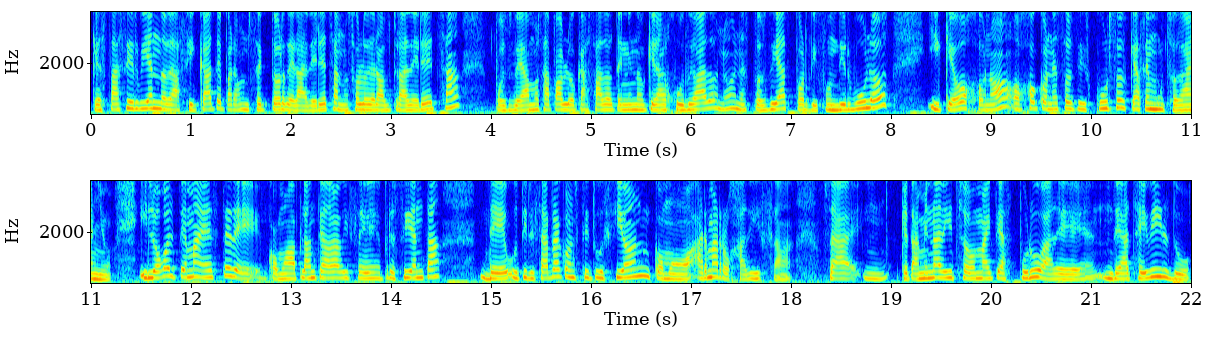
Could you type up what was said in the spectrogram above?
que está sirviendo de acicate para un sector de la derecha, no solo de la ultraderecha, pues veamos a Pablo Casado teniendo que ir al juzgado, ¿no? En estos días por difundir bulos y que ojo, ¿no? Ojo con esos discursos que hacen mucho daño. Y luego el tema este de, como ha planteado la vicepresidenta, de utilizar la Constitución como arma arrojadiza. O sea, mm, que también ha dicho Maite Azpurúa de, de H. Bildu.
